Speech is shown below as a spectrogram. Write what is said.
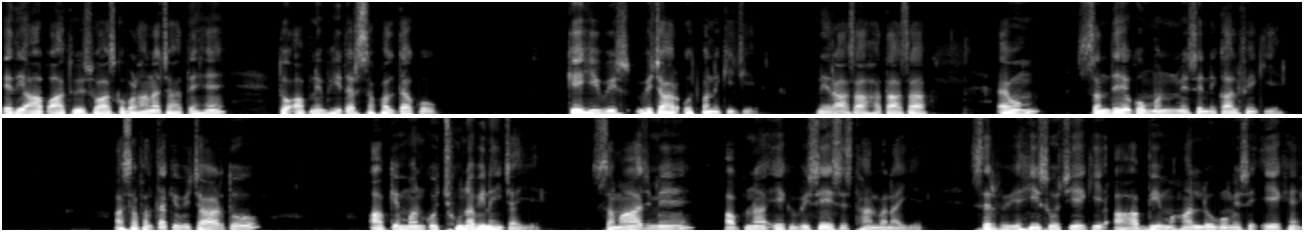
यदि आप आत्मविश्वास को बढ़ाना चाहते हैं तो अपने भीतर सफलता को, के ही विचार उत्पन्न कीजिए। निराशा, हताशा एवं संदेह को मन में से निकाल फेंकिए। असफलता के विचार तो आपके मन को छूना भी नहीं चाहिए। समाज में अपना एक विशेष स्थान बनाइए। सिर्फ़ यही सोचिए कि आप भी महान लोगों में से एक हैं।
